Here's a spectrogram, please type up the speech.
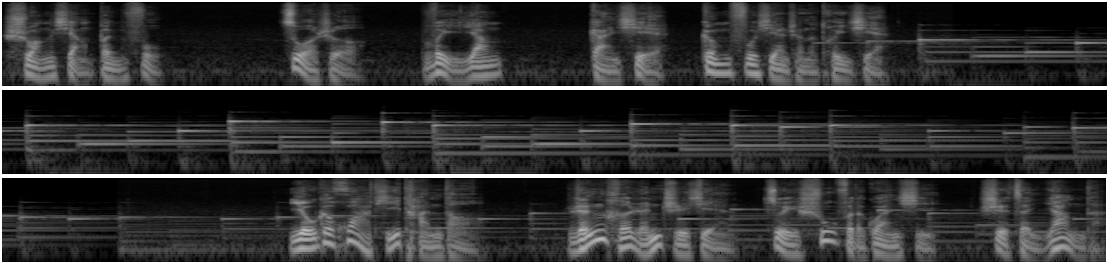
双向奔赴。作者未央，感谢更夫先生的推荐。有个话题谈到，人和人之间最舒服的关系是怎样的？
